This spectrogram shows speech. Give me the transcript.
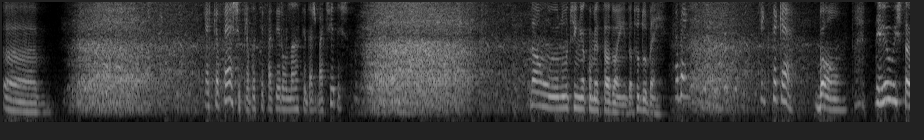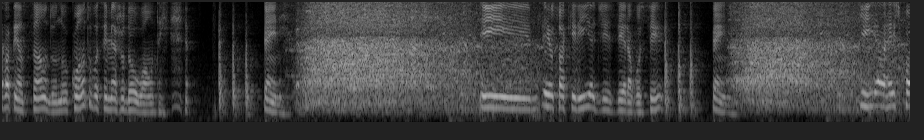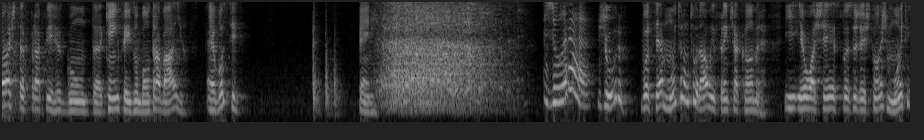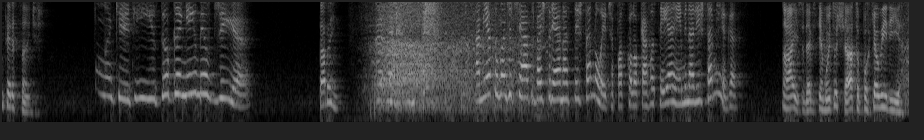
Ah, Quer que eu feche pra você fazer o lance das batidas? não, eu não tinha começado ainda. Tudo bem. Tá bem. O que, que você quer? Bom, eu estava pensando no quanto você me ajudou ontem. Penny. E eu só queria dizer a você, Penny, que a resposta para a pergunta quem fez um bom trabalho é você. Penny. Jura? Juro, você é muito natural em frente à câmera. E eu achei as suas sugestões muito interessantes. Ai, querido, eu ganhei o meu dia. Tá bem. A minha turma de teatro vai estrear na sexta-noite. Eu posso colocar você e a Amy na lista amiga. Ah, isso deve ser muito chato, porque eu iria.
